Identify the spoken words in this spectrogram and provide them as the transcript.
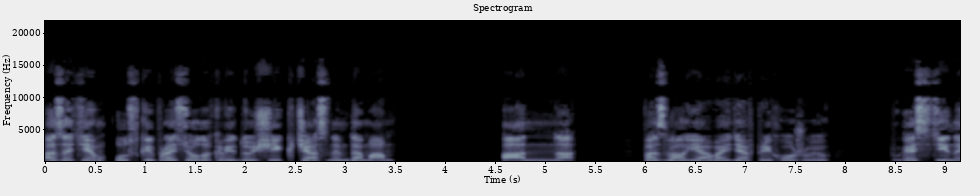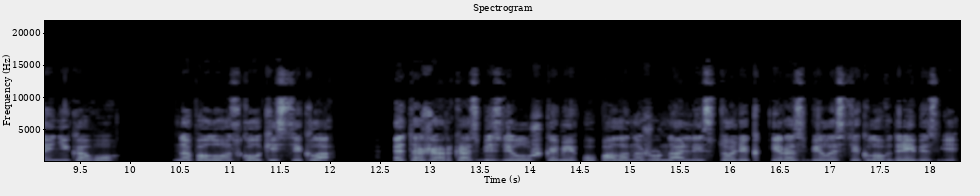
а затем узкий проселок, ведущий к частным домам. Анна!» Позвал я, войдя в прихожую. В гостиной никого. На полу осколки стекла. Этажерка с безделушками упала на журнальный столик и разбила стекло в дребезги,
